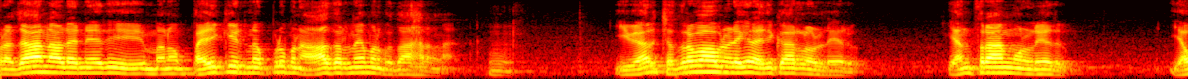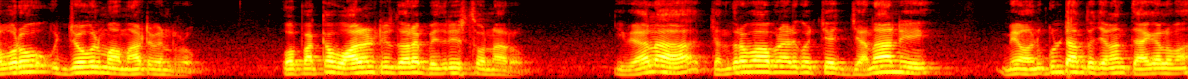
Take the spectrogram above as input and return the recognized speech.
ప్రజానాడు అనేది మనం పైకి వెళ్ళినప్పుడు మన ఆదరణే మనకు ఉదాహరణ. ఈవేళ చంద్రబాబు నాయుడు గారు అధికారంలో లేరు. యంత్రాంగం లేదు. ఎవరో ఉద్యోగులు మా మాట వినరు. ఓ పక్క వాలంటీర్ ద్వారా బెదిరిస్తున్నారు. ఈవేళ చంద్రబాబు నాయుడుకి వచ్చే జనాన్ని మేము అనుకుంటే అంత జనం తేగలమా?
